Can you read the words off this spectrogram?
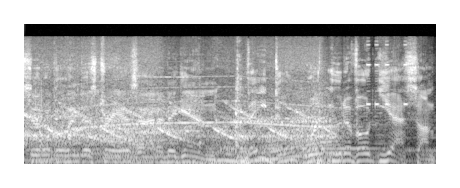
pharmaceutical industry is at it again. They don't want you to vote yes on.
